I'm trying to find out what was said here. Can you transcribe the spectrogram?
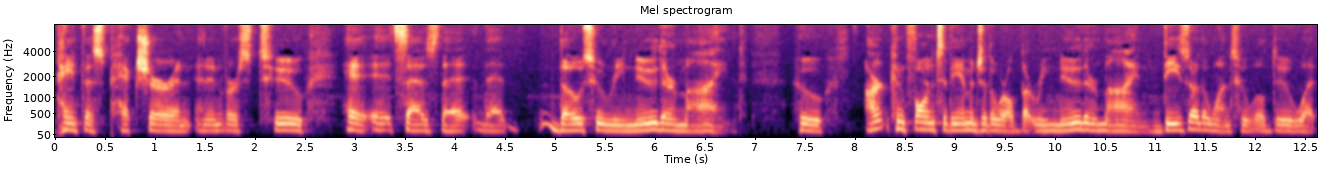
paint this picture. And, and in verse 2, it says that, that those who renew their mind, who aren't conformed to the image of the world, but renew their mind, these are the ones who will do what,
